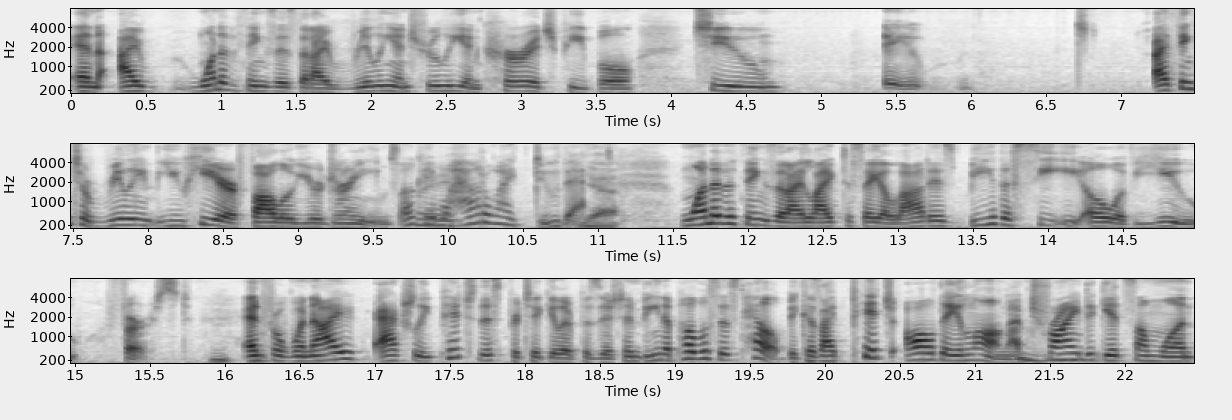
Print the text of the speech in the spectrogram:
And I one of the things is that I really and truly encourage people to eh, I think to really you hear follow your dreams. Okay, well how do I do that? Yeah. One of the things that I like to say a lot is be the CEO of you first. Hmm. And for when I actually pitch this particular position, being a publicist helped because I pitch all day long. I'm mm-hmm. trying to get someone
